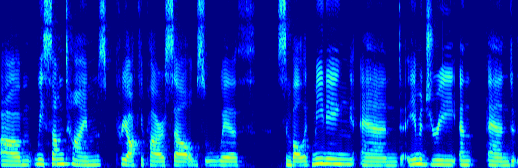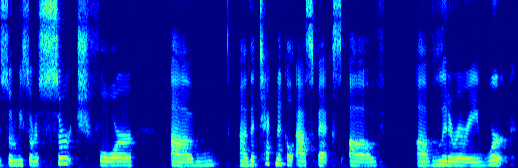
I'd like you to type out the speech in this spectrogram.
um, we sometimes preoccupy ourselves with symbolic meaning and imagery, and and so we sort of search for um, uh, the technical aspects of of literary work,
